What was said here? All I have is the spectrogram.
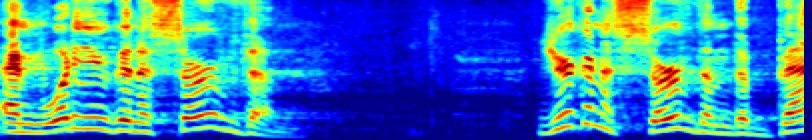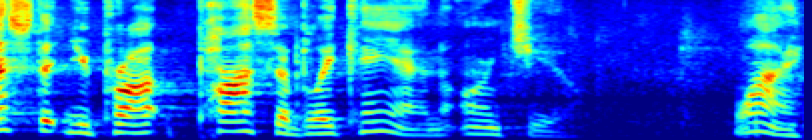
and what are you going to serve them? You're going to serve them the best that you pro- possibly can, aren't you? Why?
